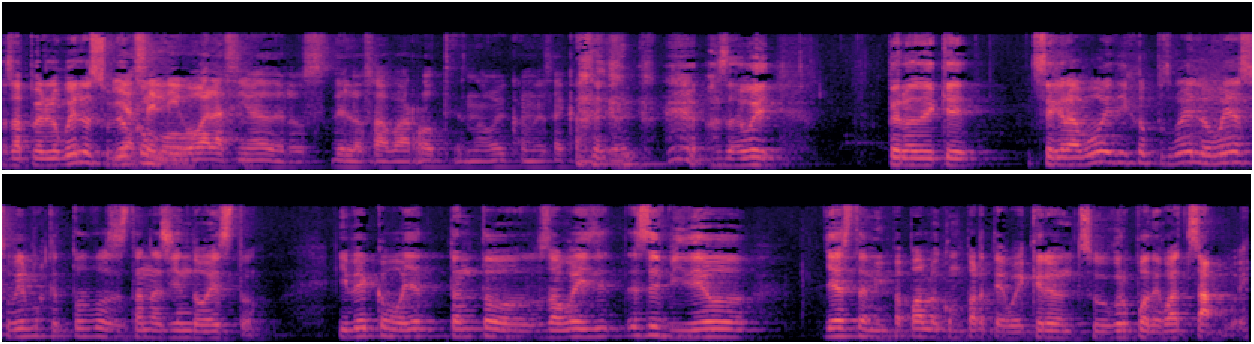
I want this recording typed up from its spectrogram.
O sea, pero el güey lo subió ya como. se ligó a la señora de los, de los abarrotes, ¿no, güey? Con esa canción. o sea, güey. Pero de que se grabó y dijo, pues, güey, lo voy a subir porque todos están haciendo esto. Y ve como ya tanto. O sea, güey, ese video. Ya hasta mi papá lo comparte, güey, creo, en su grupo de WhatsApp, güey.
